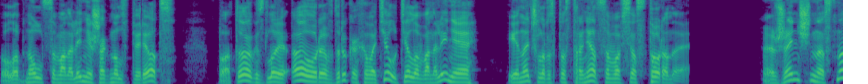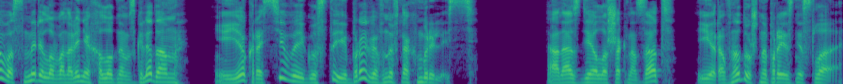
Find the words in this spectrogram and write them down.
Улыбнулся Ван Линь и шагнул вперед. Поток злой ауры вдруг охватил тело Ван Линя и начал распространяться во все стороны. Женщина снова смерила Ван Линя холодным взглядом, и её красивые густые брови вновь нахмурились. Она сделала шаг назад и равнодушно произнесла.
